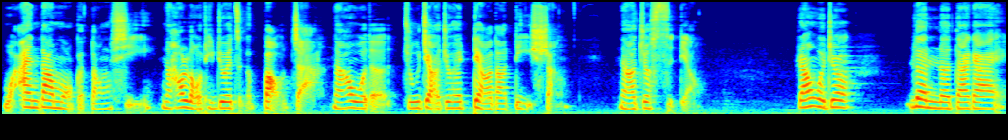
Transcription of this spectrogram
我按到某个东西，然后楼梯就会整个爆炸，然后我的主角就会掉到地上，然后就死掉。”然后我就愣了大概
